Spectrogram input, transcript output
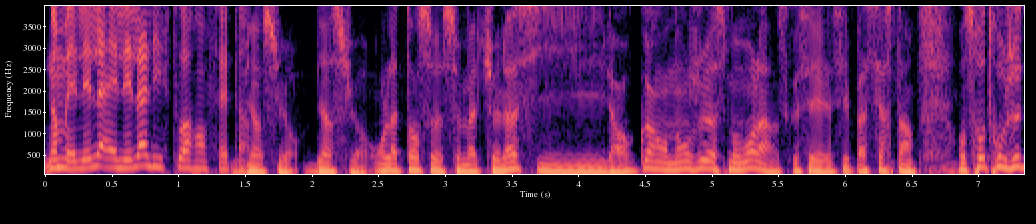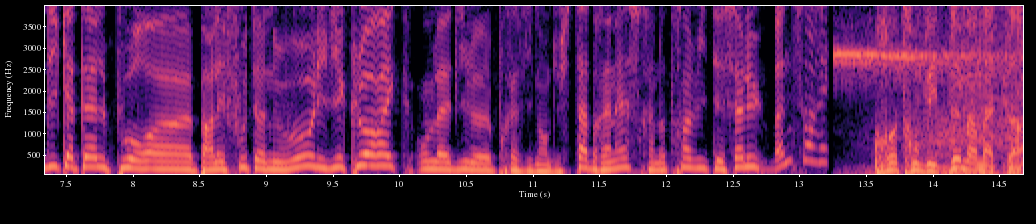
Non, mais elle est là, elle est là, l'histoire, en fait. hein. Bien sûr, bien sûr. On l'attend ce, ce match-là s'il est encore en enjeu à ce moment-là, parce que c'est c'est pas certain. On se retrouve jeudi, Catel, pour euh, parler foot à nouveau. Olivier Clorec, on l'a dit, le président du Stade Rennais, sera notre invité. Salut Bonne soirée. Retrouvez demain matin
